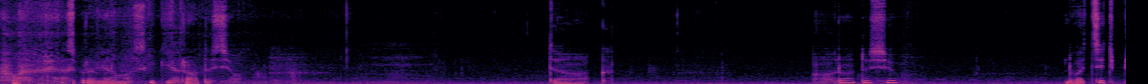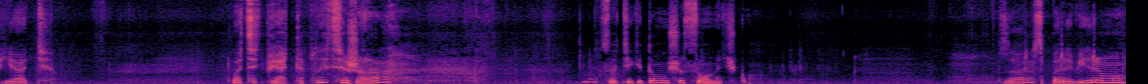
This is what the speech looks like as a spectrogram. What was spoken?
Фу, зараз перевіримо, скільки градусів. Так. Градусів 25. 25 теплиці, жара. Ну, це тільки тому, що сонечко. Зараз перевіримо,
